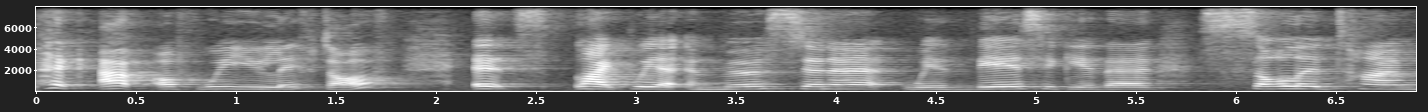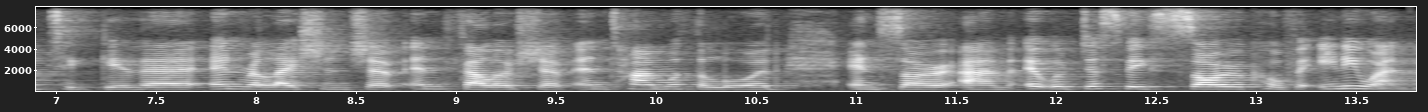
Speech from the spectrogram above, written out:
pick up off where you left off. It's like we're immersed in it, we're there together, solid time together in relationship, in fellowship, in time with the Lord. And so um, it would just be so cool for anyone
